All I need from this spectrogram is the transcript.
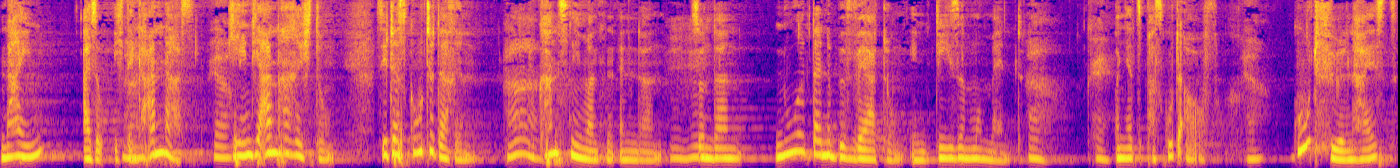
nein, also ich denke anders. Ja. Geh in die andere Richtung. Sieh das Gute darin. Du kannst niemanden ändern, sondern nur deine Bewertung in diesem Moment. Ah, okay. Und jetzt pass gut auf. Ja. Gut fühlen heißt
